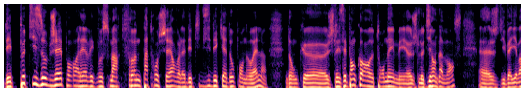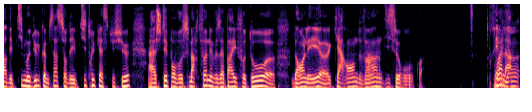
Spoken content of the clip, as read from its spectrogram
des petits objets pour aller avec vos smartphones, pas trop chers. Voilà, des petites idées cadeaux pour Noël. Donc, euh, je les ai pas encore euh, tournés, mais je le dis en avance. Euh, je dis, il va y avoir des petits modules comme ça sur des petits trucs astucieux à acheter pour vos smartphones et vos appareils photo euh, dans les euh, 40, 20, 10 euros, quoi. Très Voilà. bien.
